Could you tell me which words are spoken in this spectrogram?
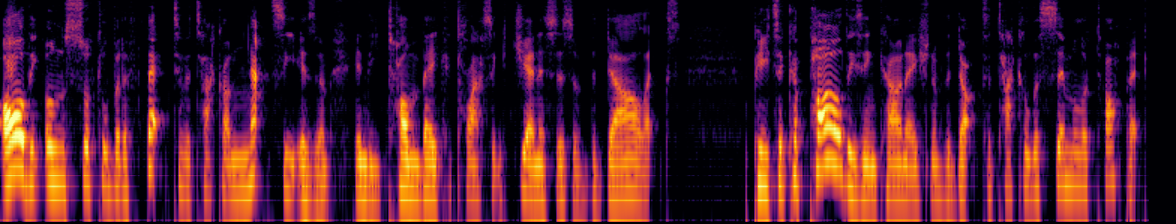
or the unsubtle but effective attack on Nazism in the Tom Baker classic Genesis of the Daleks. Peter Capaldi's incarnation of the Doctor tackled a similar topic,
